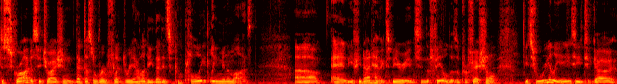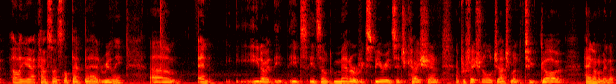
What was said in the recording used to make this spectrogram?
describe a situation that doesn't reflect reality, that it's completely minimized. Um, and if you don't have experience in the field as a professional, it's really easy to go, oh, yeah, okay, so it's not that bad, really. Um, and you know, it, it's it's a matter of experience, education, and professional judgment to go. Hang on a minute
